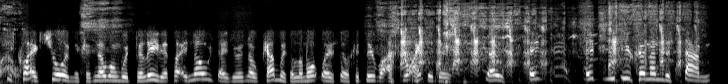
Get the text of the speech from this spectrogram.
Wow. is quite extraordinary because no one would believe it. But in those days, there was no cameras on the motorway, so I could do what I wanted to do. so, if, if, if you can understand,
